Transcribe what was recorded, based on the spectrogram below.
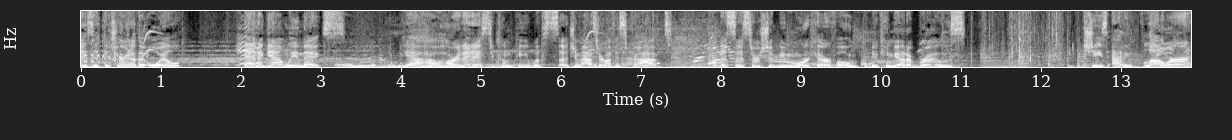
Is it the turn of the oil? And again, we mix. Yeah, how hard it is to compete with such a master of his craft. The sister should be more careful. You can get a bruise. She's adding flour.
